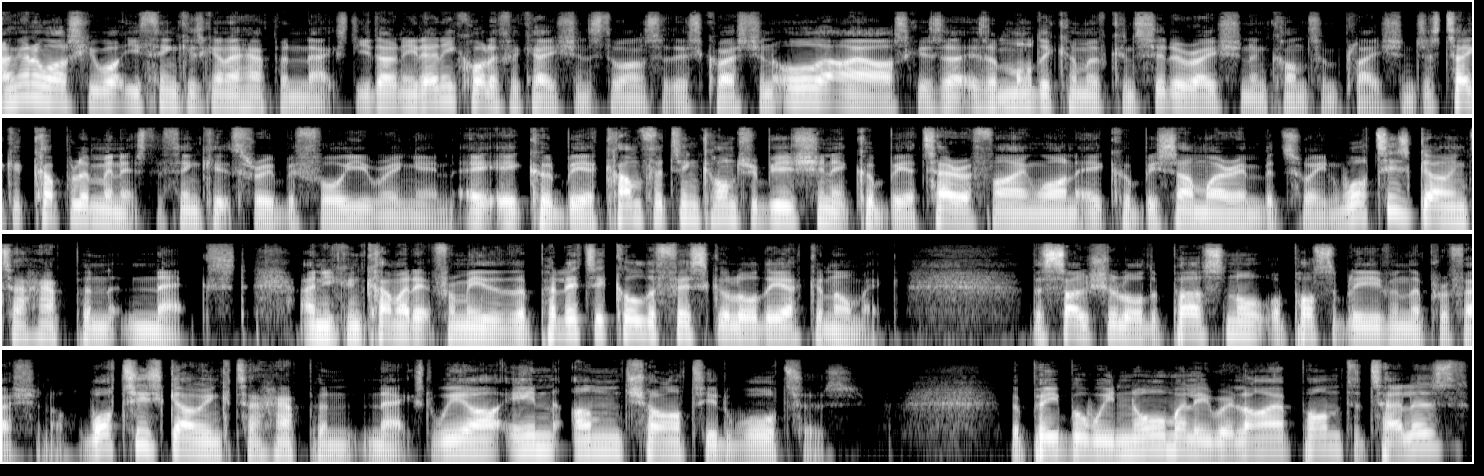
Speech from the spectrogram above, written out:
I'm going to ask you what you think is going to happen next. You don't need any qualifications to answer this question. All that I ask is a, is a modicum of consideration and contemplation. Just take a couple of minutes to think it through before you ring in. It, it could be a comforting contribution, it could be a terrifying one, it could be somewhere in between. What is going to happen next? And you can come at it from either the political, the fiscal, or the economic the social or the personal, or possibly even the professional. What is going to happen next? We are in uncharted waters. The people we normally rely upon to tell us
